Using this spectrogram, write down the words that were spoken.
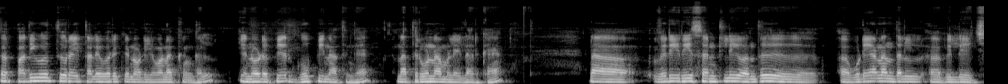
சார் பதிவுத்துறை தலைவருக்கு என்னுடைய வணக்கங்கள். என்னோடய பேர் கோபிநாத்துங்க. நான் திருவண்ணாமலையில் இருக்கேன். நான் வெரி ரீசன்ட்லி வந்து உடையானந்தல் வில்லேஜ்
